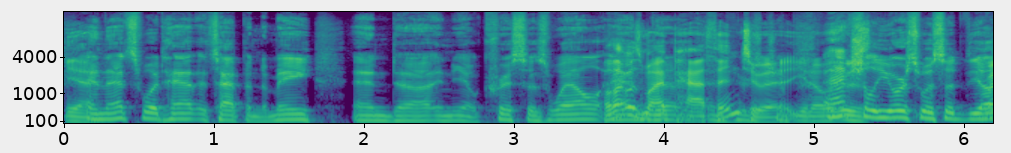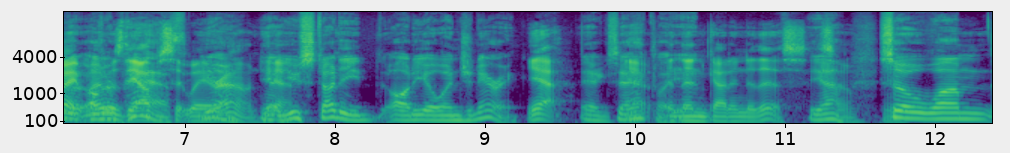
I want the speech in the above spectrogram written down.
Yeah. And that's what ha- it's happened to me and uh, and you know Chris as well. Well, that was my uh, path into it, you know, it was- actually, yours was a, the other. Right, mine other was the opposite way Yeah, around, yeah. you studied audio engineering. yeah, exactly. and then got into this. Yeah. so, So, um,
